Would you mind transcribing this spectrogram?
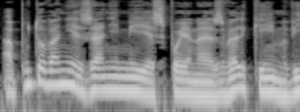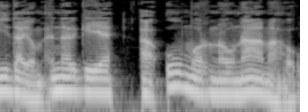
a putovanie za nimi je spojené s veľkým výdajom energie a úmornou námahou.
